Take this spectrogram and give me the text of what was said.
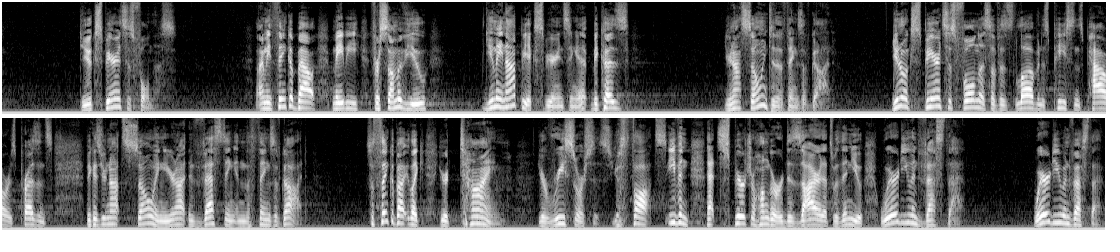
Do you experience His fullness? I mean, think about maybe for some of you, you may not be experiencing it because you're not sowing to the things of God. You don't experience His fullness of His love and His peace and His power, His presence, because you're not sowing, you're not investing in the things of God. So think about like your time, your resources, your thoughts, even that spiritual hunger or desire that's within you. Where do you invest that? Where do you invest that?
